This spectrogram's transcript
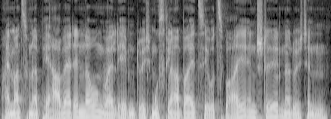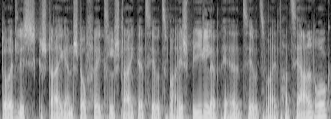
einmal zu einer pH-Wertänderung, weil eben durch Muskelarbeit CO2 entsteht. Ne? Durch den deutlich gesteigerten Stoffwechsel steigt der CO2-Spiegel, der CO2-Partialdruck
